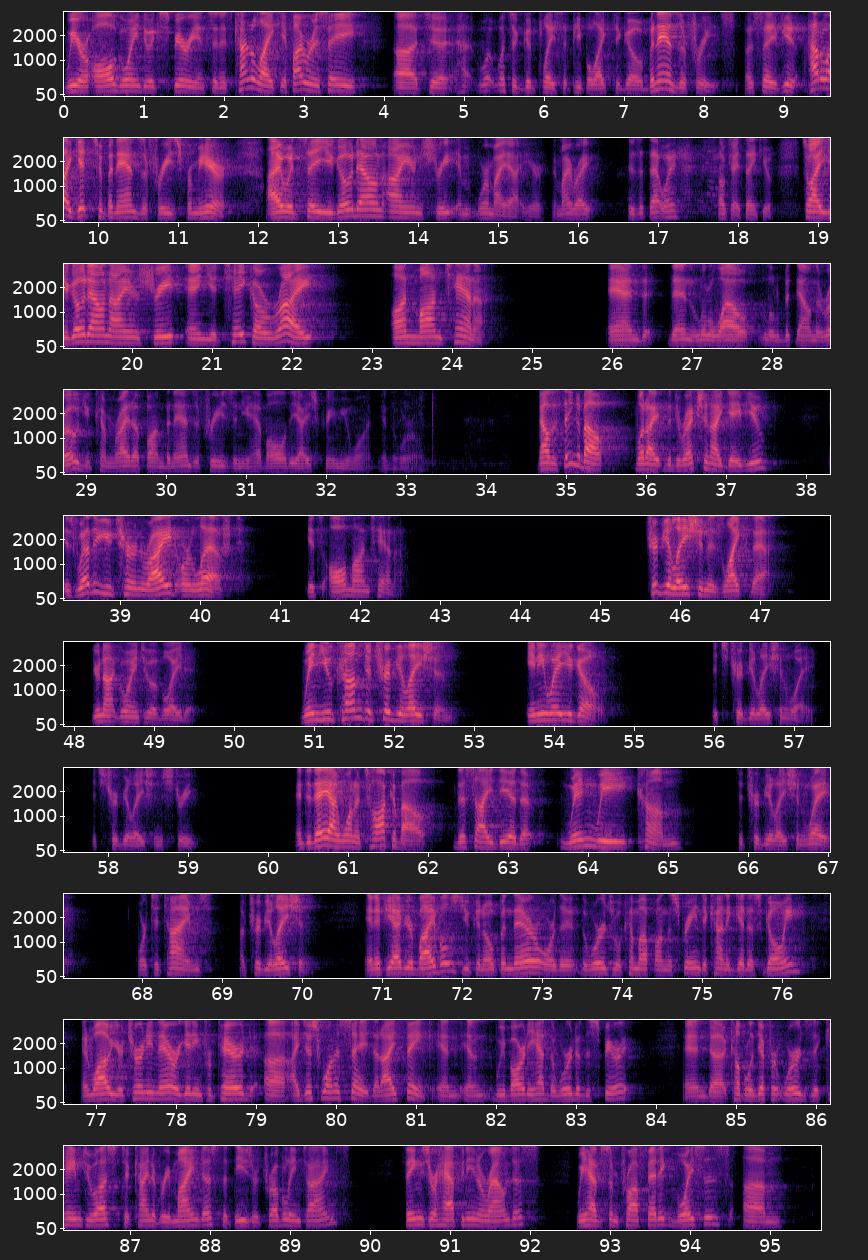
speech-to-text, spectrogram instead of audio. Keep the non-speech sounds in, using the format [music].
we are all going to experience. And it's kind of like if I were to say, uh, to what's a good place that people like to go? Bonanza Freeze. I say, if you, how do I get to Bonanza Freeze from here? I would say you go down Iron Street, and where am I at here? Am I right? Is it that way? Okay, thank you. So I, you go down Iron Street and you take a right on Montana. And then a little while, a little bit down the road, you come right up on Bonanza Freeze and you have all the ice cream you want in the world. Now, the thing about what I, the direction I gave you is whether you turn right or left, it's all Montana. Tribulation is like that. You're not going to avoid it. When you come to tribulation, any way you go, it's Tribulation Way, it's Tribulation Street. And today I want to talk about this idea that when we come to Tribulation Way or to times of tribulation, and if you have your Bibles, you can open there, or the, the words will come up on the screen to kind of get us going. And while you're turning there or getting prepared, uh, I just want to say that I think, and, and we've already had the word of the Spirit and uh, a couple of different words that came to us to kind of remind us that these are troubling times. Things are happening around us. We have some prophetic voices. Um,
